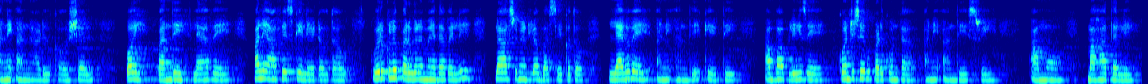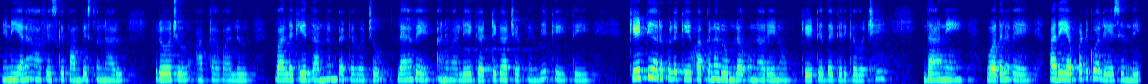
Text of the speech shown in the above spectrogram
అని అన్నాడు కౌశల్. ఓయ్ పంది లేవే. మళ్ళీ ఆఫీస్కి లేట్ అవుతావు. ఉరుకులు పరుగుల మీద వెళ్ళి లాస్ట్ మినిట్లో బస్సు ఎక్కుతావు. లేవే అని అంది కీర్తి. అబ్బా ప్లీజే. కొంచెంసేపు పడుకుంటా అని అంది శ్రీ. అమ్మో మహాతల్లి నేను ఎలా ఆఫీస్కి పంపిస్తున్నారు? రోజు అత్త వాళ్ళు వాళ్ళకి దండం పెట్టవచ్చు. లేవే అని మళ్ళీ గట్టిగా చెప్పింది కీర్తి. కీర్తి అరుపులకి పక్కన రూమ్లో ఉన్న రేణు కీర్తి దగ్గరికి వచ్చి దాన్ని వదలవే అది ఎప్పటికో లేసింది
